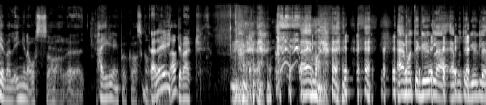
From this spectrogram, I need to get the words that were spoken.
er vel ingen av oss som har eh, peiling på hva som kan Nei, det er være der. ikke verdt. Jeg, må, jeg måtte google, jeg måtte google,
